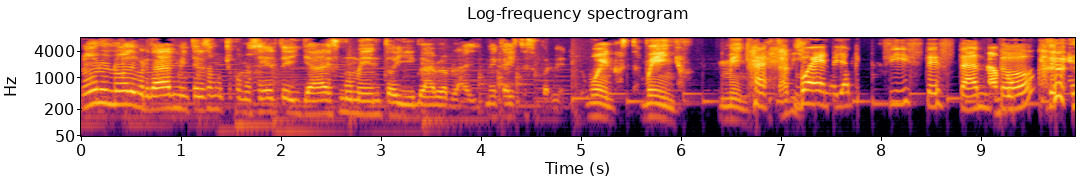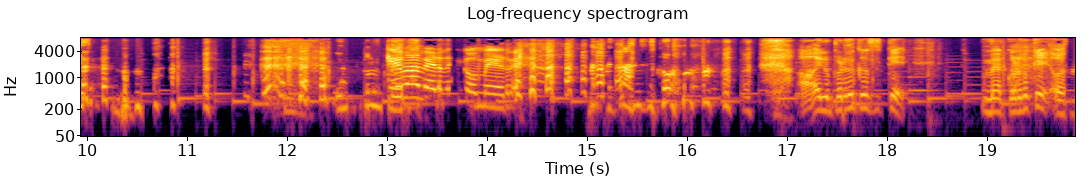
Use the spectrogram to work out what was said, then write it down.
No, no, no, de verdad, me interesa mucho conocerte y ya es momento y bla, bla, bla. Y me caíste súper bien. bueno, está, bueno, meño, está bien. Bueno, ya que existes tanto. ¿Qué va a haber de comer? Ay, lo peor de cosas es que me acuerdo que, o sea,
